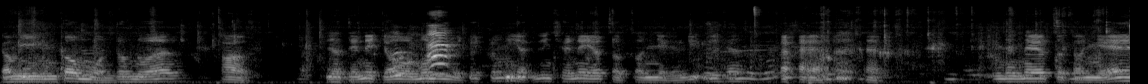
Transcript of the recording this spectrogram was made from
cho mình có muốn đâu nữa. À giờ thế này cho một mình rồi cho chúng mình uyên trên này ở chỗ nhẹ đi ư ha nên này ở chỗ nhẹ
